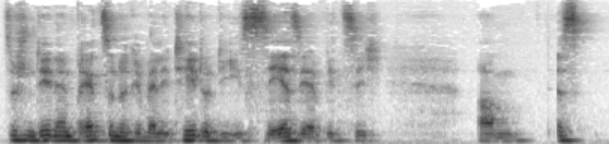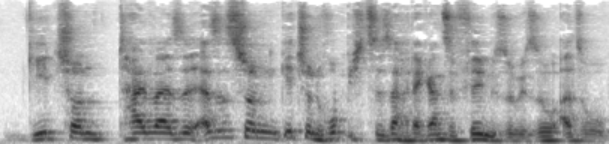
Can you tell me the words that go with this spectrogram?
zwischen denen entbrennt so eine Rivalität und die ist sehr, sehr witzig. Ähm, es geht schon teilweise, also es ist schon, geht schon ruppig zur Sache. Der ganze Film ist sowieso, also,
